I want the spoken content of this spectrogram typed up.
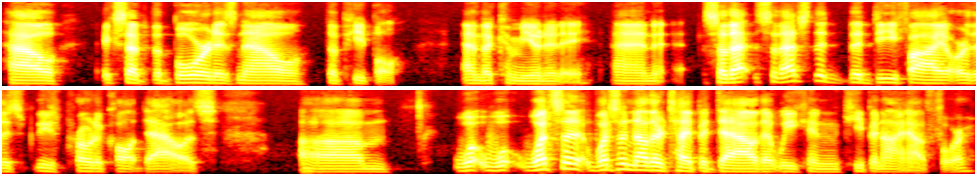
how except the board is now the people and the community. And so that so that's the the DeFi or this these protocol DAOs. Um, what, what's a what's another type of DAO that we can keep an eye out for?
